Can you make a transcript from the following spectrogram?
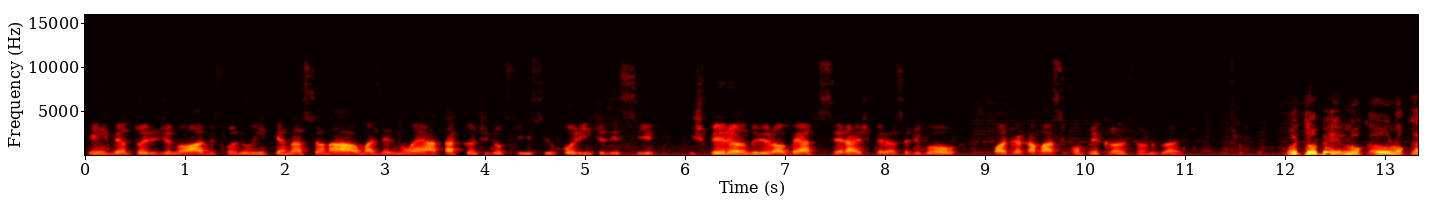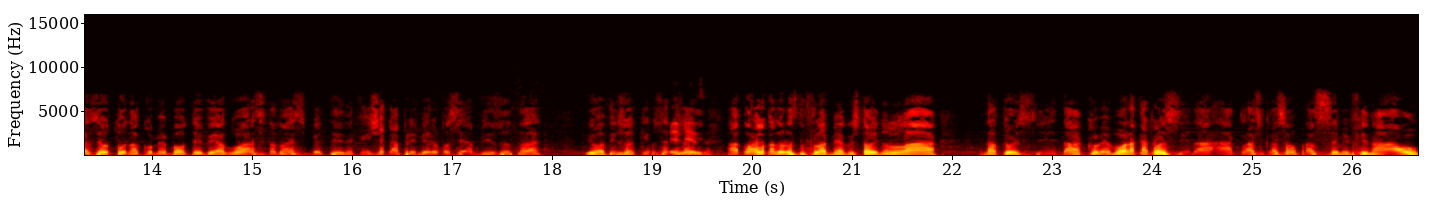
Quem inventou ele de 9 foi no Internacional, mas ele não é atacante de ofício. E o Corinthians em si, esperando o Yuri Alberto ser a esperança de gol, pode acabar se complicando, Fernando Blanc. Muito bem, Lu, ô, Lucas, eu tô na Comebol TV agora, você tá no SBT, né? Quem chegar primeiro você avisa, tá? E eu aviso aqui, você avisa Beleza. aí. Agora os jogadores do Flamengo estão indo lá na torcida, comemorar com a torcida a classificação para semifinal.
